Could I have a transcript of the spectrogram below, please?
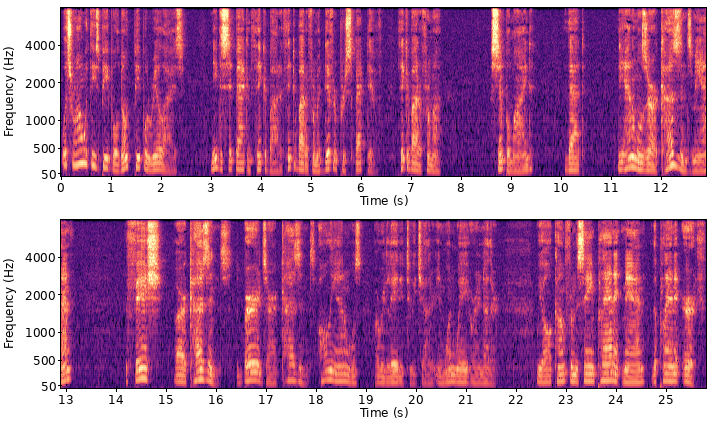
What's wrong with these people? Don't people realize? Need to sit back and think about it. Think about it from a different perspective. Think about it from a simple mind that the animals are our cousins, man. The fish are our cousins. The birds are our cousins. All the animals are related to each other in one way or another. We all come from the same planet, man, the planet Earth.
